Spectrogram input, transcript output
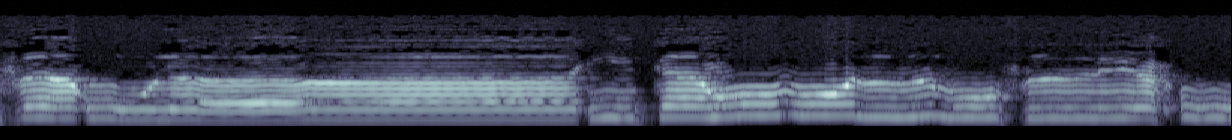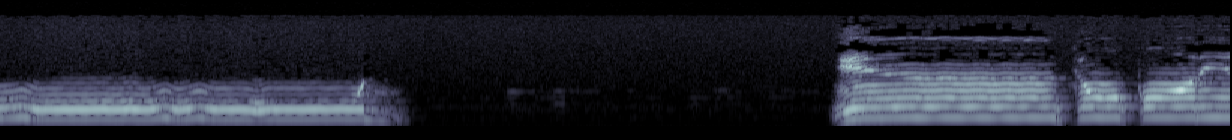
فأولئك هم المفلحون إن تقرضوا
